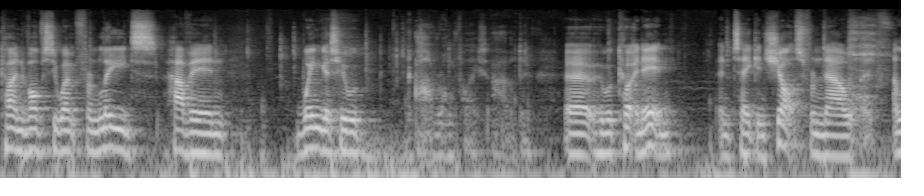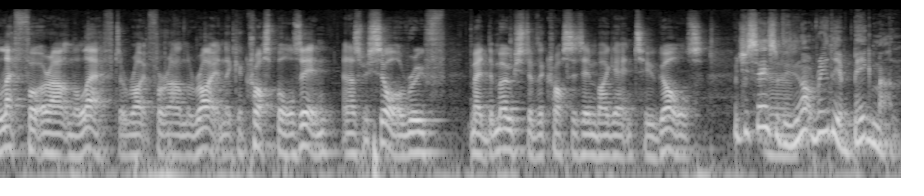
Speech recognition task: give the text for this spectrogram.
kind of obviously went from Leeds having wingers who were oh wrong place. Ah, I'll do. Uh, who were cutting in and taking shots from now a left footer out on the left, a right footer out on the right, and they could cross balls in. And as we saw, Roofe made the most of the crosses in by getting two goals. Would you say something? He's not really a big man.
